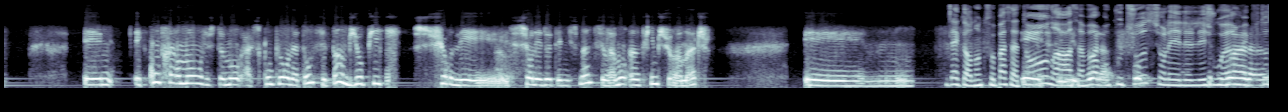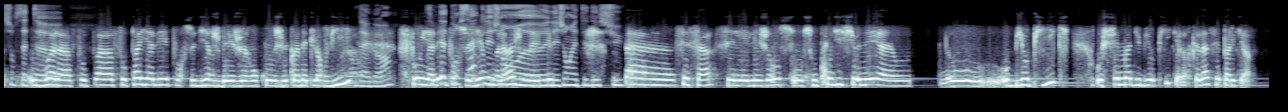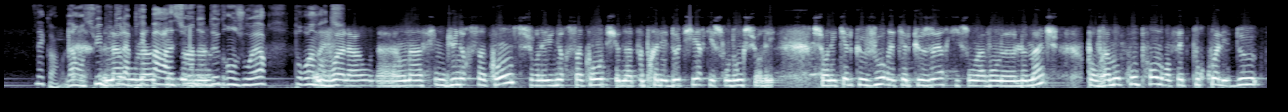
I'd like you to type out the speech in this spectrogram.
Et, et contrairement justement à ce qu'on peut en attendre, c'est pas un biopic sur les, sur les deux tennisman, c'est vraiment un film sur un match. Et D'accord, donc il faut pas s'attendre à savoir voilà. beaucoup de Faut- choses sur les, les- les joueurs, mais plutôt sur cette... euh, Voilà, faut pas, faut pas y aller pour se dire je vais, je vais rencontrer, je vais connaître leur vie. D'accord. Faut y aller pour, pour se ça dire que les, voilà, gens, vais- euh, les gens étaient déçus. Bah, c'est ça. C'est les gens sont, sont conditionnés à- au, au- au biopic, au schéma du biopic, alors que là c'est pas le cas. D'accord. Là, on suit plutôt Là, la préparation film, de deux grands joueurs pour un match. Voilà, on a, on a un film d'une heure cinquante. Sur les 1h50, il y en a à peu près les deux tiers qui sont donc sur les, sur les quelques jours, les quelques heures qui sont avant le, le match, pour vraiment comprendre en fait pourquoi les deux,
